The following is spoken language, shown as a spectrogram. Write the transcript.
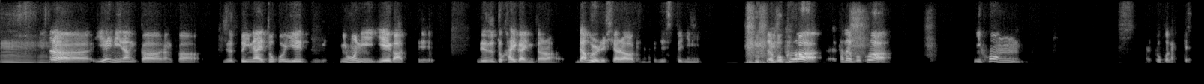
うんうんそしたら、家になんか、なんか、ずっといないとこ、家、日本に家があって、で、ずっと海外にいたら、ダブルで支払うわけじゃない実質的に。僕は、例えば僕は、日本、どこだっけ？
